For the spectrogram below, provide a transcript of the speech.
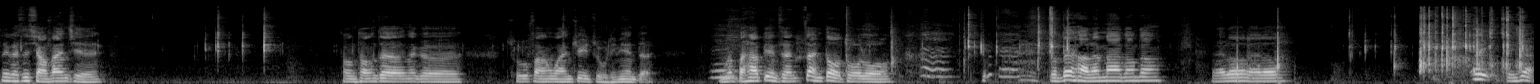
这个是小番茄，彤彤的那个厨房玩具组里面的，我们把它变成战斗陀螺。准备好了吗，东东？来喽，来喽！哎，等一下，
